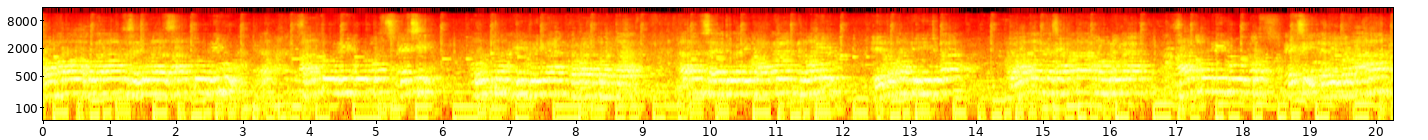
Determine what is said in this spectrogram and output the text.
bekal sejumlah satu ribu ya, satu ribu dos vaksin untuk diberikan kepada tuan-tuan. Dan saya juga dipahamkan kemarin di tempat ini juga. Jabatan Kesehatan memberikan 1.000 dos vaksin dari bermakna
